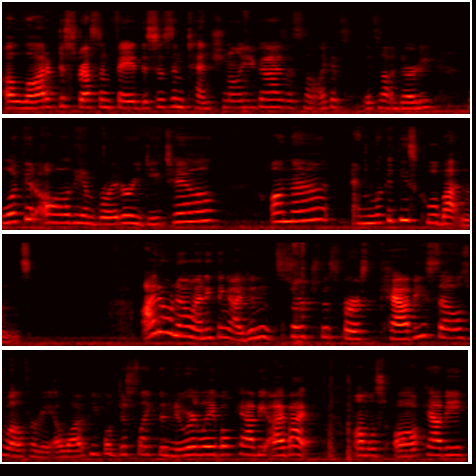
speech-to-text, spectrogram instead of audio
a lot of distress and fade. This is intentional, you guys. It's not like it's, it's not dirty. Look at all the embroidery detail on that and look at these cool buttons. I don't know anything. I didn't search this first. Cabi sells well for me. A lot of people just like the newer label Cabi. I buy almost all Cabi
